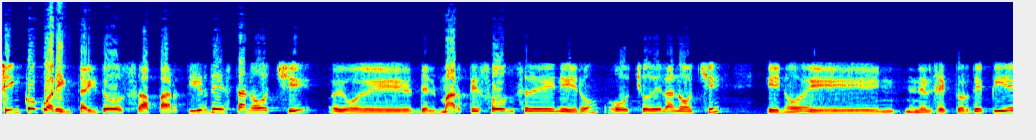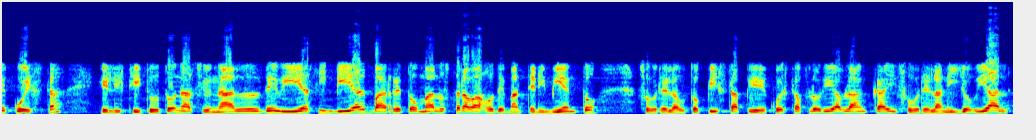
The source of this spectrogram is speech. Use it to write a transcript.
5.42. A partir de esta noche, eh, del martes 11 de enero, 8 de la noche, en, en el sector de Piedecuesta, el Instituto Nacional de Vías Sin Vías va a retomar los trabajos de mantenimiento sobre la autopista Piedecuesta Florida Blanca y sobre el anillo vial.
